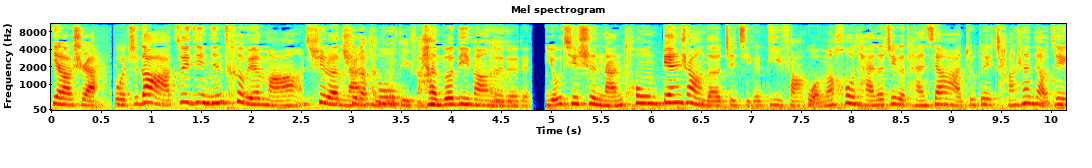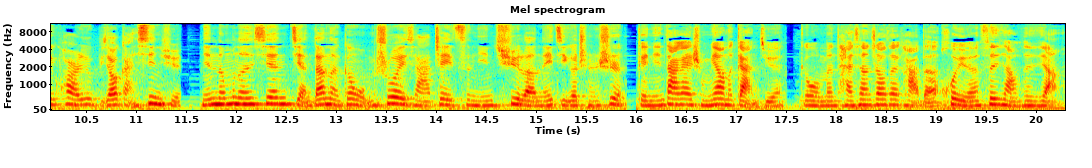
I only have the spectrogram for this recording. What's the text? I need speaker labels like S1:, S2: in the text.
S1: 叶老师，我知道啊，最近您特别忙，去了
S2: 去了很多地方，
S1: 很多地方，对对对，尤其是南通边上的这几个地方，我们后台的这个檀香啊，就对长三角这一块儿就比较感兴趣。您能不能先简单的跟我们说一下，这次您去了哪几个城市，给您大概什么样的感觉？给我们檀香招财卡的会员分享分享。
